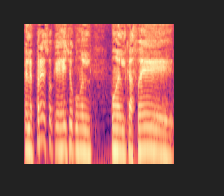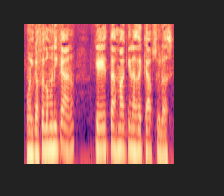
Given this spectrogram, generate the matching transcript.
el expreso, que es hecho con el, con el café, con el café dominicano, que estas máquinas de cápsulas.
